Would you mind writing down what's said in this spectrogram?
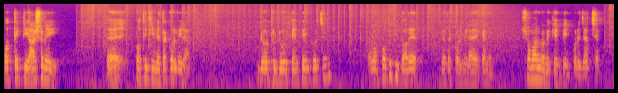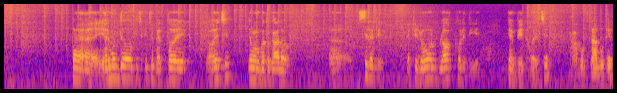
প্রত্যেকটি আসনেই আহ, প্রতিটি নেতাকর্মীরা ডোর টু ডোর ক্যাম্পেইন করছেন এবং প্রতিটি দলের নেতাকর্মীরা এখানে সমানভাবে ক্যাম্পেইন করে যাচ্ছেন। এর মধ্যেও কিছু কিছু ব্যত্যয় রয়েছে। যেমন গতকালও আহ, সিলেটে একটি রোড ব্লক করে দিয়ে ক্যাম্পেইন হয়েছে আবুক না বুটের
